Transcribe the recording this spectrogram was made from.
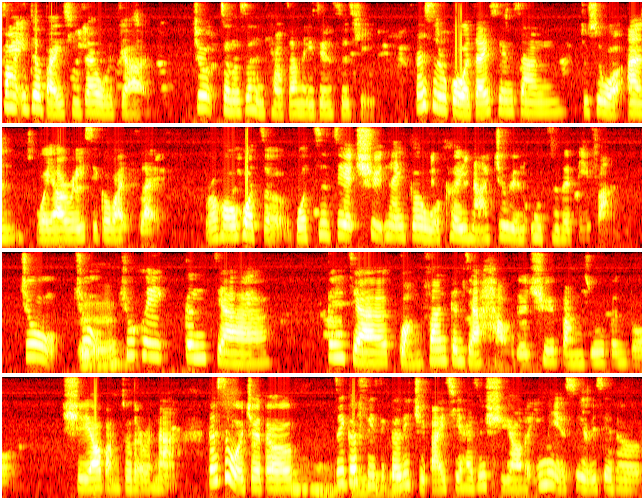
放一个白旗在我家，就真的是很挑战的一件事情。但是如果我在线上，就是我按我要 raise 一个 white flag，然后或者我直接去那个我可以拿救援物资的地方，就就嗯就会更加更加广泛、更加好的去帮助更多需要帮助的人啊。但是我觉得嗯这个 physically 举白旗还是需要的，因为也是有一些的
